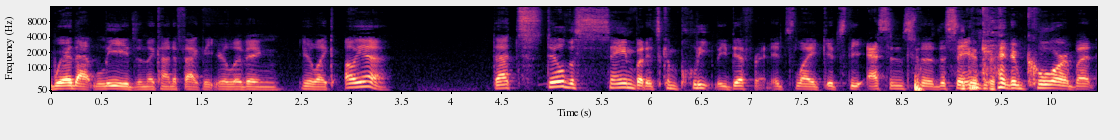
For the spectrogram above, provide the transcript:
where that leads and the kind of fact that you're living, you're like, oh yeah, that's still the same, but it's completely different. It's like it's the essence, the the same kind of core, but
